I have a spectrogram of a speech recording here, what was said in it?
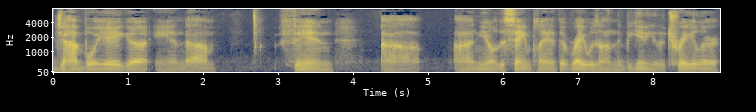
John Boyega and um, Finn uh, on you know the same planet that Rey was on in the beginning of the trailer.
